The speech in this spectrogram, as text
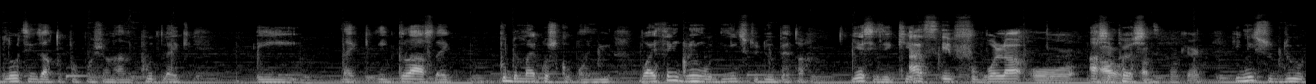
blow things out of proportion and put like a like a glass like put the microscope on you. But I think Greenwood needs to do better. Yes, he's a kid. as a footballer or As a person. as- okay. he needs to do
